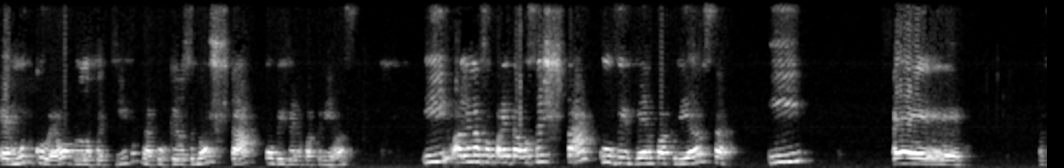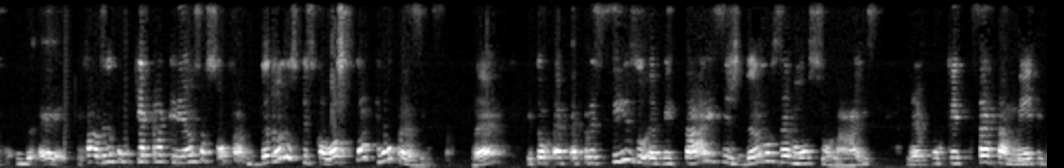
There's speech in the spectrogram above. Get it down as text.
é muito cruel o abandono afetivo, né, porque você não está convivendo com a criança. E a alienação parental, você está convivendo com a criança e é, é, fazendo com que aquela criança sofra danos psicológicos com a tua presença, né? Então, é, é preciso evitar esses danos emocionais né, porque certamente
